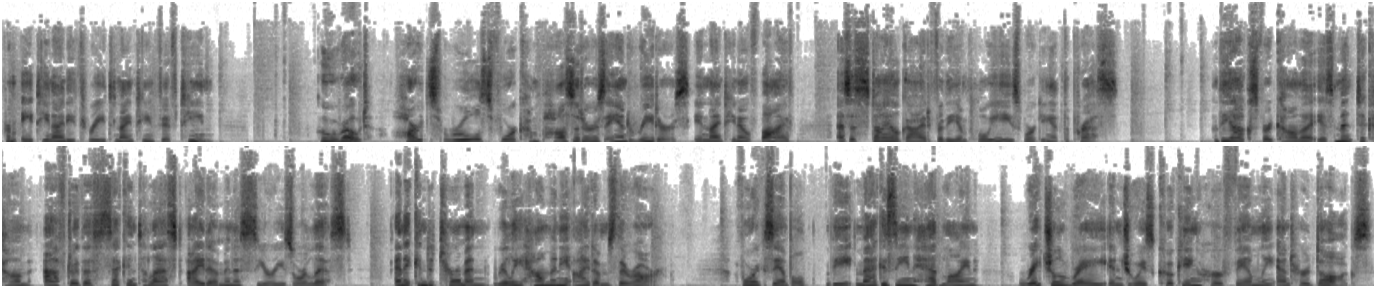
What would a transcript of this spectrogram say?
from 1893 to 1915, who wrote Hart's Rules for Compositors and Readers in 1905 as a style guide for the employees working at the press. The Oxford comma is meant to come after the second to last item in a series or list, and it can determine really how many items there are. For example, the magazine headline, Rachael Ray enjoys cooking her family and her dogs.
